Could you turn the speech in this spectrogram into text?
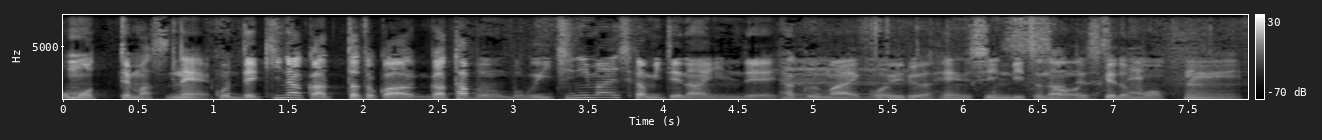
思ってますね。これできなかったとかが多分僕1、2枚しか見てないんで、100枚超える返信率なんですけども、うん。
